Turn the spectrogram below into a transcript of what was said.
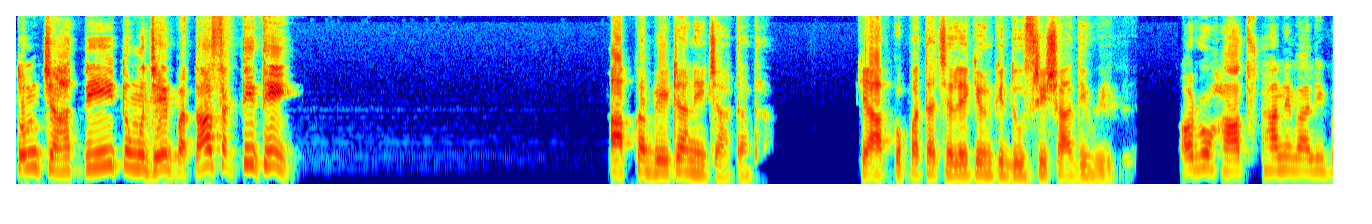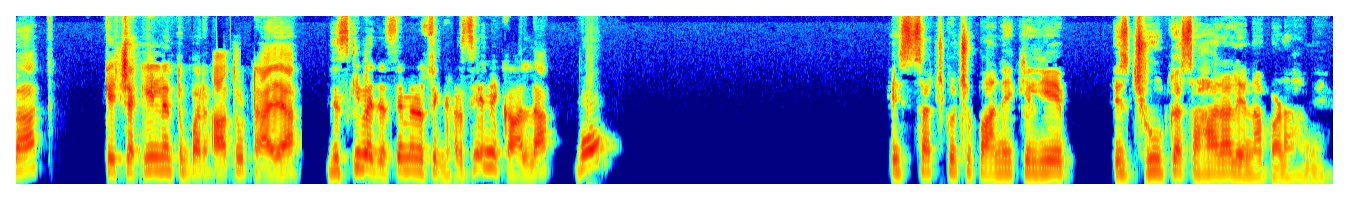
तुम चाहती तो मुझे बता सकती थी। आपका बेटा नहीं चाहता था कि आपको पता चले कि उनकी दूसरी शादी हुई और वो हाथ उठाने वाली बात कि शकील ने तुम पर हाथ उठाया, जिसकी वजह से मैंने उसे घर से निकाला, वो इस सच को छुपाने के लिए इस झूठ का सहारा लेना पड़ा हमें।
